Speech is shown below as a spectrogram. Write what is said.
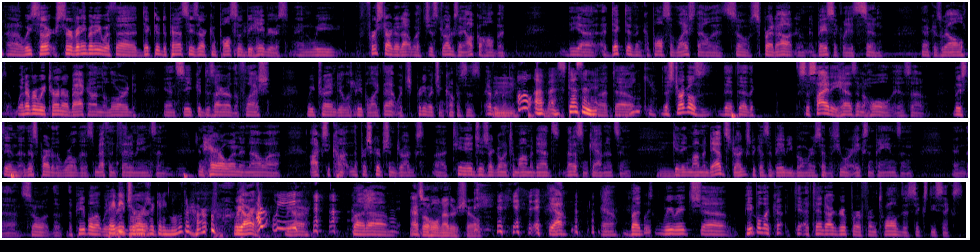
Uh, we ser- serve anybody with uh, addictive dependencies or compulsive behaviors, and we first started out with just drugs and alcohol, but the uh, addictive and compulsive lifestyle is so spread out, and basically it's sin. You know, because we all, whenever we turn our back on the Lord and seek a desire of the flesh, we try and deal with people like that, which pretty much encompasses everybody. All of us, doesn't it? But uh, Thank you. the struggles that uh, the society has in a whole is, uh, at least in this part of the world, is methamphetamines and, and heroin and now uh, OxyContin, the prescription drugs. Uh, teenagers are going to mom and dad's medicine cabinets and getting mom and dad's drugs because the baby boomers have a few more aches and pains and and uh, so the the people that we Baby reach boomers are, are getting older, aren't we? we are Aren't we? we are but um, that's a whole other show. yeah, yeah. But we reach uh, people that co- t- attend our group are from 12 to 66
